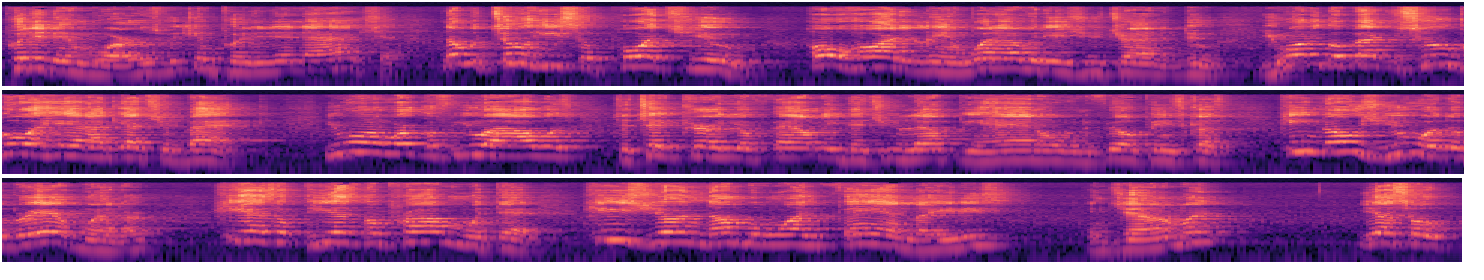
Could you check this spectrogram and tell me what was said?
put it in words, we can put it in action. Number two, he supports you wholeheartedly in whatever it is you're trying to do. You want to go back to school? Go ahead, I got your back. You want to work a few hours to take care of your family that you left behind over in the Philippines because he knows you were the breadwinner. He has, a, he has no problem with that. He's your number one fan, ladies and gentlemen. Yeah, so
